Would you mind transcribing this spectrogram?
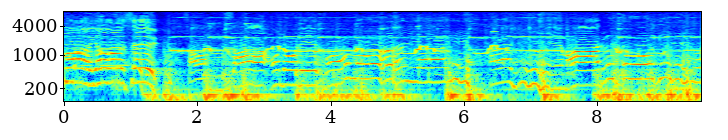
はやせさんさ踊り子のやい始まる時は。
